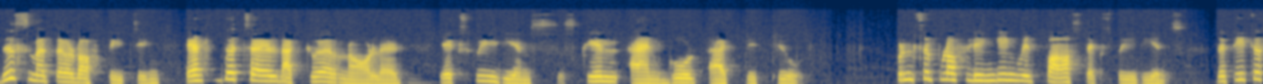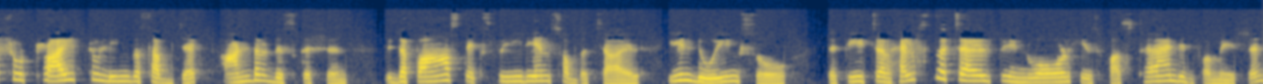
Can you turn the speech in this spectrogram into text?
This method of teaching helps the child acquire knowledge, experience, skill, and good attitude. Linking with past experience. The teacher should try to link the subject under discussion with the past experience of the child. In doing so, the teacher helps the child to involve his first hand information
